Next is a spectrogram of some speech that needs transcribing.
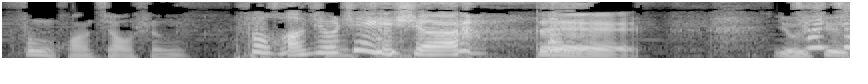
凤凰叫声，凤凰就这一声儿，对，有一句锵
